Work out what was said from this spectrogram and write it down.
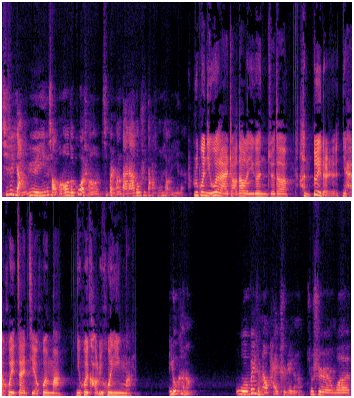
其实养育一个小朋友的过程，基本上大家都是大同小异的。如果你未来找到了一个你觉得很对的人，你还会再结婚吗？你会考虑婚姻吗？有可能。我为什么要排斥这个呢？就是我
